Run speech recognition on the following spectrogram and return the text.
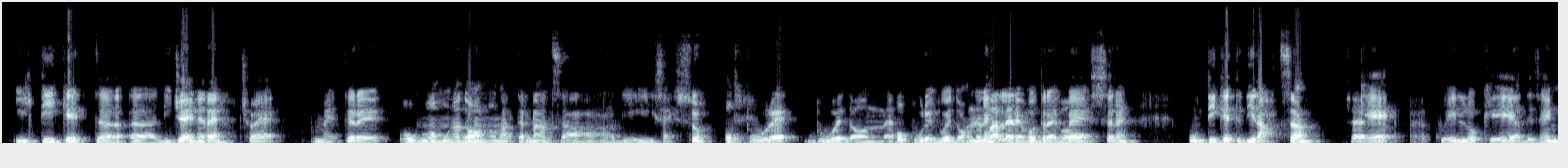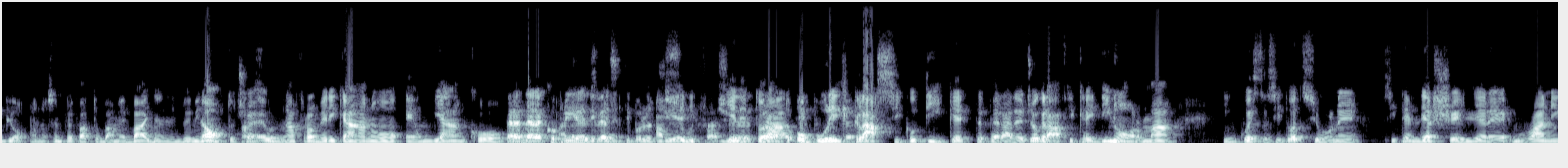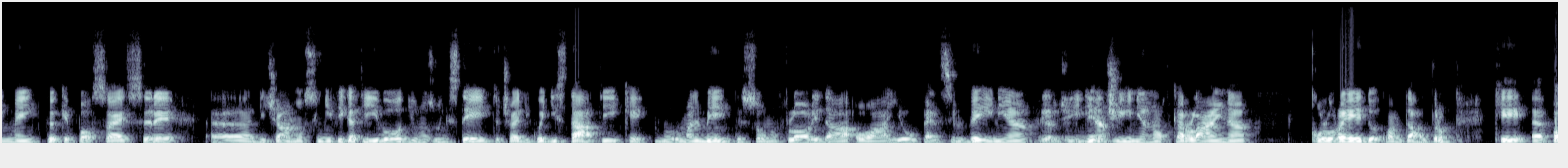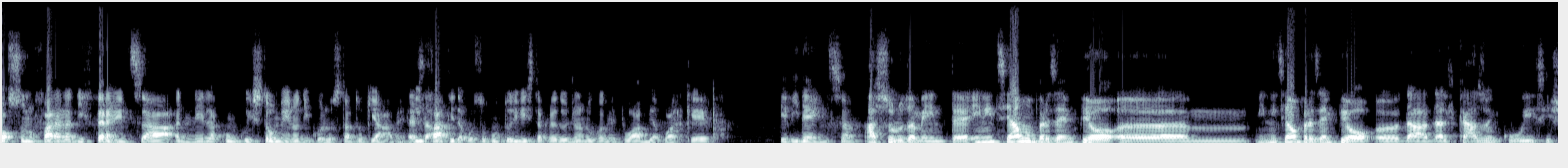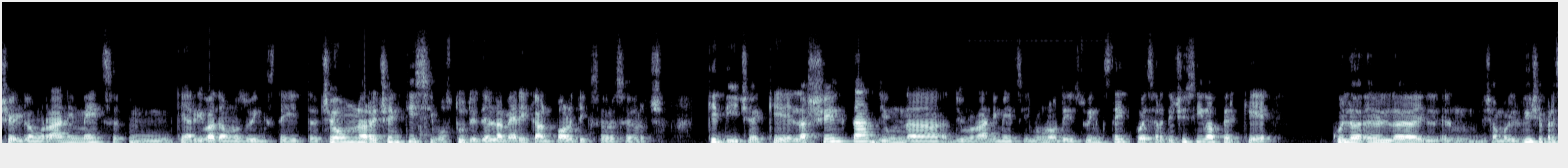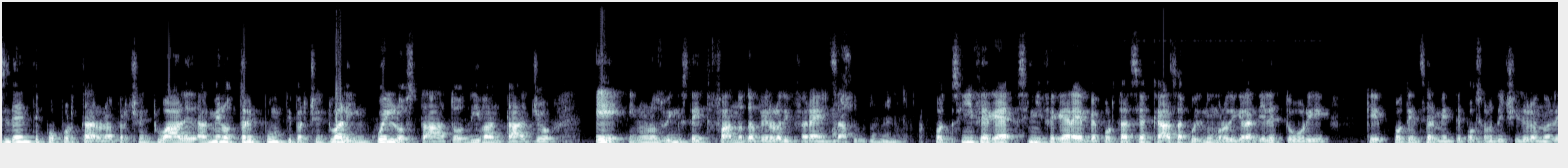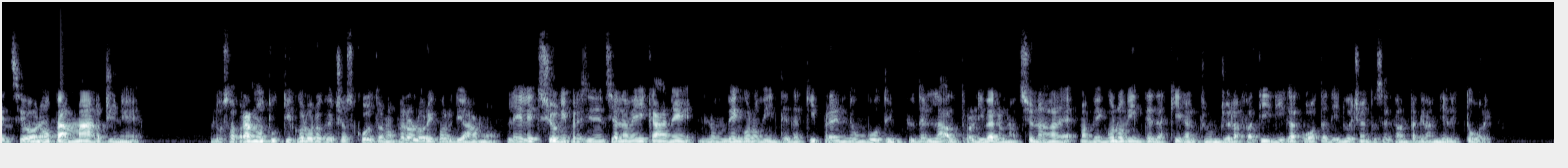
il ticket eh, di genere, cioè mettere o un uomo o una donna, un'alternanza di sesso. Oppure due donne. Oppure due donne, potrebbe dopo. essere. Un ticket di razza, certo. che è eh, quello che ad esempio hanno sempre fatto Obama e Biden nel 2008, cioè un afroamericano e un bianco. Per andare a coprire diverse tipologie di fasce di elettorato. Oppure certo. il classico ticket per area geografica e di norma in questa situazione si tende a scegliere un running mate che possa essere eh, diciamo significativo di uno swing state, cioè di quegli stati che normalmente sono Florida, Ohio, Pennsylvania, Virginia, Virginia North Carolina, Colorado e quant'altro che eh, possono fare la differenza nella conquista o meno di quello stato chiave. Esatto. Infatti, da questo punto di vista, credo Gianluca che tu abbia qualche evidenza. Assolutamente. Iniziamo per esempio, ehm, iniziamo per esempio eh, da, dal caso in cui si scelga un running mate mm, che arriva da uno swing state. C'è un recentissimo studio dell'American Politics Research che dice che la scelta di un, di un running mate in uno dei swing state può essere decisiva perché quello, il, il, il, diciamo, il, vicepresidente può portare una percentuale, almeno tre punti percentuali in quello stato di vantaggio e in uno swing state fanno davvero la differenza. Assolutamente. Significa, significherebbe portarsi a casa quel numero di grandi elettori che potenzialmente possono decidere un'elezione. Nota a margine, lo sapranno tutti coloro che ci ascoltano, però lo ricordiamo, le elezioni presidenziali americane non vengono vinte da chi prende un voto in più dell'altro a livello nazionale, ma vengono vinte da chi raggiunge la fatidica quota dei 270 grandi elettori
